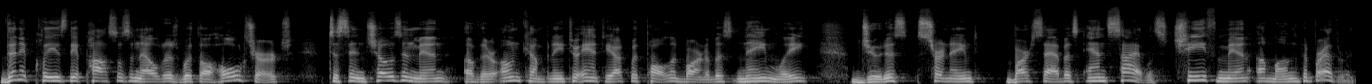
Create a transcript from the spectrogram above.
Then it pleased the apostles and elders with the whole church to send chosen men of their own company to Antioch with Paul and Barnabas, namely Judas, surnamed Barsabbas, and Silas, chief men among the brethren.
